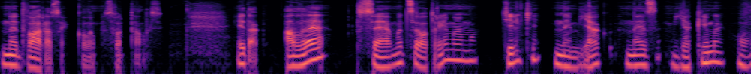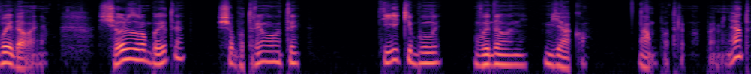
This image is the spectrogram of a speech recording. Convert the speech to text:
не два рази, коли ми зверталися. І так, але все ми це отримуємо тільки не, м'як, не з м'якими видаленням. Що ж зробити, щоб отримувати ті, які були видалені м'яко? Нам потрібно поміняти,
